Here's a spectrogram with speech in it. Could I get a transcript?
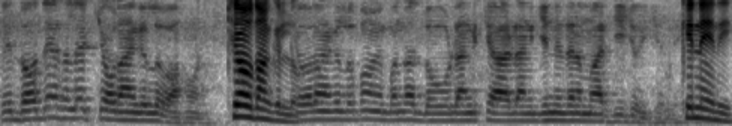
ਤੇ ਦੁੱਧ ਦੇ ਥੱਲੇ 14 ਕਿਲੋ ਆ ਹੁਣ। 14 ਕਿਲੋ। 14 ਕਿਲੋ ਭਾਵੇਂ ਬੰਦਾ ਦੋ ਡੰਗ ਚਾਰ ਡੰਗ ਜਿੰਨੇ ਦਿਨ ਮਰਜ਼ੀ ਚੋਈ ਚੱਲੇ। ਕਿੰਨੇ ਦੀ?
